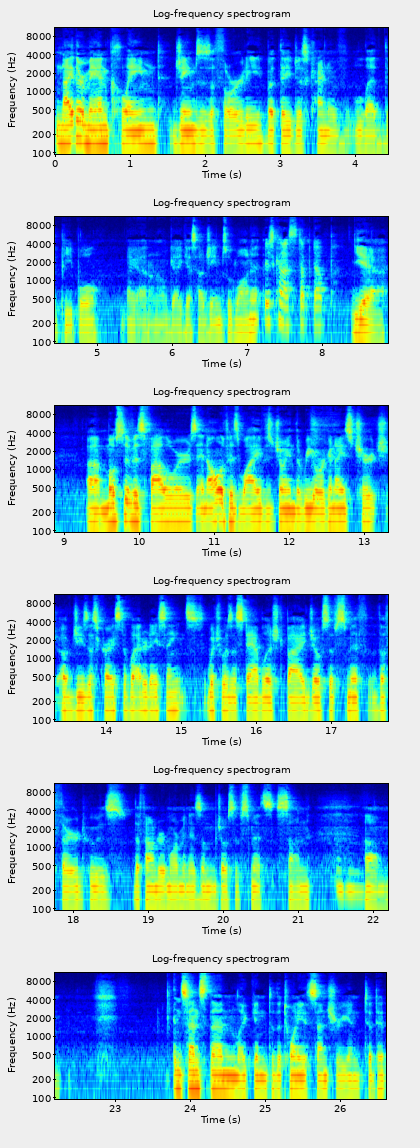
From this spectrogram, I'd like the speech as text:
neither man claimed James's authority, but they just kind of led the people. I, I don't know. I guess how James would want it. They just kind of stepped up. Yeah. Um, most of his followers and all of his wives joined the reorganized Church of Jesus Christ of Latter day Saints, which was established by Joseph Smith III, who is the founder of Mormonism, Joseph Smith's son. Um, and since then, like into the 20th century and to,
